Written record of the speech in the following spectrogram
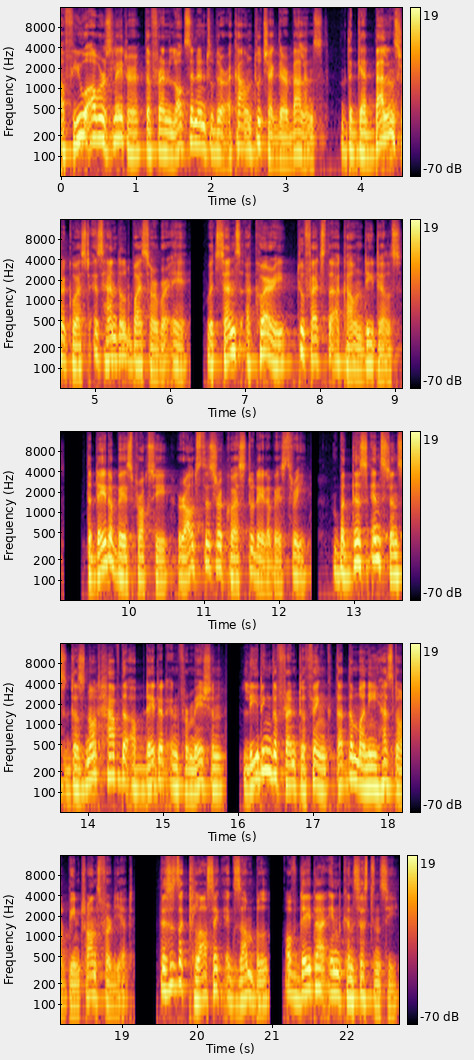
A few hours later, the friend logs in into their account to check their balance. The get balance request is handled by server A, which sends a query to fetch the account details. The database proxy routes this request to database 3. But this instance does not have the updated information, leading the friend to think that the money has not been transferred yet. This is a classic example of data inconsistency.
